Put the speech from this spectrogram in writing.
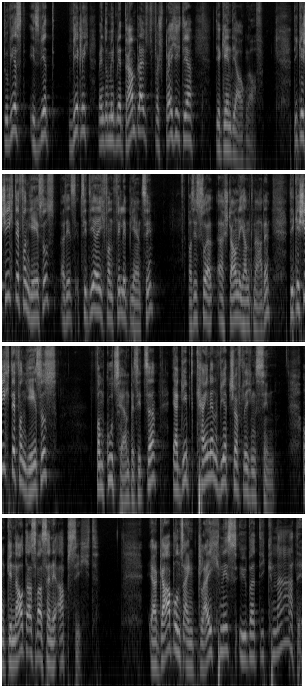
du wirst, es wird wirklich, wenn du mit mir dran bleibst, verspreche ich dir, dir gehen die Augen auf. Die Geschichte von Jesus, also jetzt zitiere ich von Philipp Yancey, was ist so erstaunlich an Gnade? Die Geschichte von Jesus, vom Gutsherrenbesitzer, ergibt keinen wirtschaftlichen Sinn. Und genau das war seine Absicht. Er gab uns ein Gleichnis über die Gnade,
